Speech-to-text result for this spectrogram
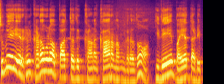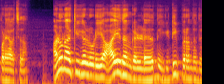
சுமேரியர்கள் கடவுளாக பார்த்ததுக்கான காரணம்ங்கிறதும் இதே பயத்தை அடிப்படையாக வச்சு தான் அணுநாக்கிகளுடைய ஆயுதங்கள்லேருந்து இடி பிறந்தது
